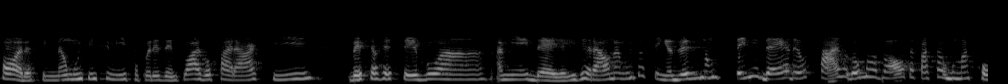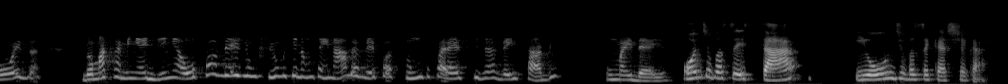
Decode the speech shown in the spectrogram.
fora, assim, não muito intimista, por exemplo, ah, vou parar aqui, ver se eu recebo a, a minha ideia. Em geral, não é muito assim. Às vezes não tem ideia, eu saio, dou uma volta, faço alguma coisa, dou uma caminhadinha, ou só vejo um filme que não tem nada a ver com o assunto, parece que já vem, sabe? Uma ideia. Onde você está e onde você quer chegar?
